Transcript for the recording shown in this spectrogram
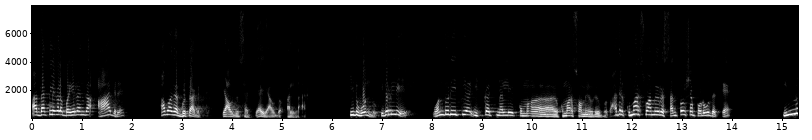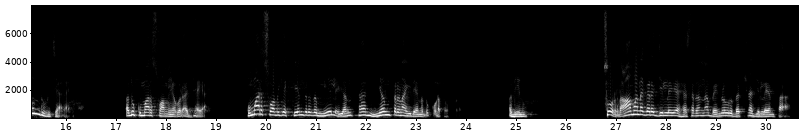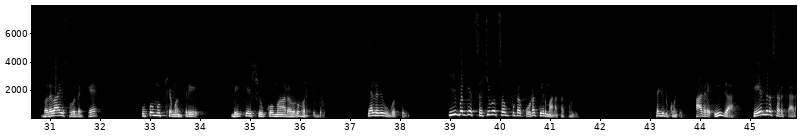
ಆ ದಾಖಲೆಗಳ ಬಹಿರಂಗ ಆದರೆ ಆವಾಗ ಗೊತ್ತಾಗುತ್ತೆ ಯಾವುದು ಸತ್ಯ, ಯಾವುದು ಅಲ್ಲ ಇದು ಒಂದು. ಇದರಲ್ಲಿ ಒಂದು ರೀತಿಯ ಇಕ್ಕಟ್ಟಿನಲ್ಲಿ ಕುಮಾ ಕುಮಾರಸ್ವಾಮಿ ಅವರು ಇರ್ಬೋದು. ಆದರೆ ಕುಮಾರಸ್ವಾಮಿ ಅವರು ಸಂತೋಷ ಪಡುವುದಕ್ಕೆ ಇನ್ನೊಂದು ವಿಚಾರ ಇದೆ. ಅದು ಕುಮಾರಸ್ವಾಮಿ ಅವರ ಜಯ. ಕುಮಾರಸ್ವಾಮಿಗೆ ಕೇಂದ್ರದ ಮೇಲೆ ಎಂಥ ನಿಯಂತ್ರಣ ಇದೆ ಅನ್ನೋದು ಕೂಡ ತೋರಿಸ್ಕೊಳ್ಳುತ್ತೆ ಅದೇನು? ಸೊ, ರಾಮನಗರ ಜಿಲ್ಲೆಯ ಹೆಸರನ್ನ ಬೆಂಗಳೂರು ದಕ್ಷಿಣ ಜಿಲ್ಲೆ ಅಂತ ಬದಲಾಯಿಸುವುದಕ್ಕೆ ಉಪಮುಖ್ಯಮಂತ್ರಿ ಡಿ ಕೆ ಶಿವಕುಮಾರ್ ಅವರು ಹೊರಟಿದ್ರು. ಎಲ್ಲರಿಗೂ ಗೊತ್ತಿದೆ. ಈ ಬಗ್ಗೆ ಸಚಿವ ಸಂಪುಟ ಕೂಡ ತೀರ್ಮಾನ ತಗೊಂಡಿತ್ತು. ತೆಗೆದುಕೊಂಡಿತ್ತು. ಆದರೆ ಈಗ ಕೇಂದ್ರ ಸರ್ಕಾರ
